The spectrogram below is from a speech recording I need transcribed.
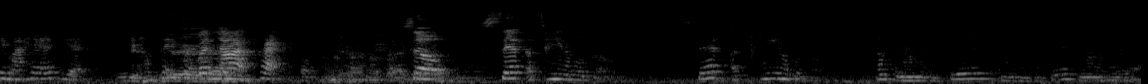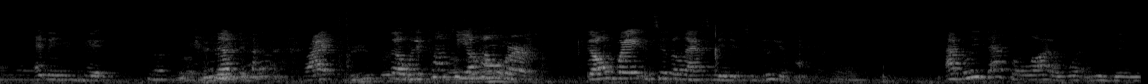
In my head, yes. Yeah. paper. But not practical. Yeah, not bad. So, set attainable goals. Set attainable goals. Don't say, I'm gonna do this, and I'm gonna do this, and I'm gonna do that. And then you get nothing, right? So when it comes to your homework, don't wait until the last minute to do your homework. I believe that's a lot of what we do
